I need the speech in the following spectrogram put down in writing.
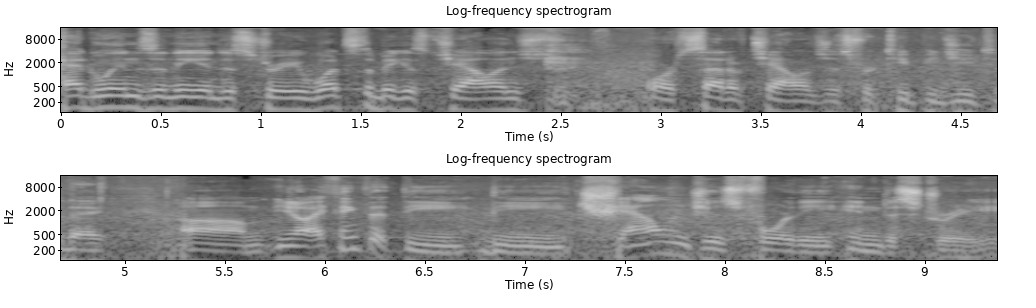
headwinds in the industry. What's the biggest challenge or set of challenges for TPG today? Um, you know, I think that the the challenges for the industry.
